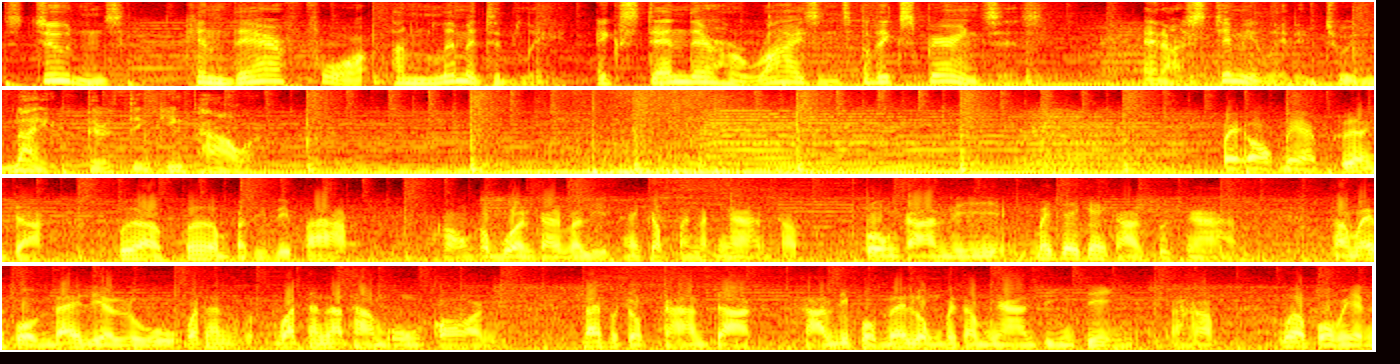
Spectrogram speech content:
Students can therefore unlimitedly extend their horizons of experiences and are stimulated to ignite their thinking power. ไปออกแบบเครื่องจักรเพื่อเพิ่มประสิทธิภาพของกระบวนการผลิตให้กับพนักงานครับ โครงการนี้ไม่ใช่แค่การฝึกงานทำให้ผมได้เรียนรู้วัฒนวัฒนธรรมองค์กร ได้ประสบการณ์จากการที่ผมได้ลงไปทำงานจริงๆนะครับเมื่อผมเห็น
